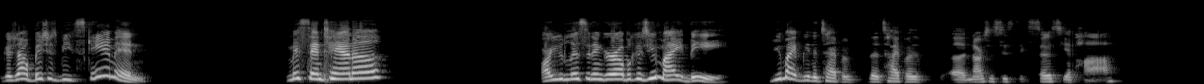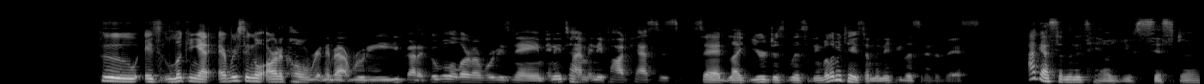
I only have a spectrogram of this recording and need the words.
because y'all bitches be scamming. Miss Santana, are you listening, girl? Because you might be. You might be the type of the type of uh, narcissistic sociopath who is looking at every single article written about Rudy. You've got a Google alert on Rudy's name. Anytime any podcast is said, like you're just listening. But let me tell you something. If you listen to this, I got something to tell you, sister.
